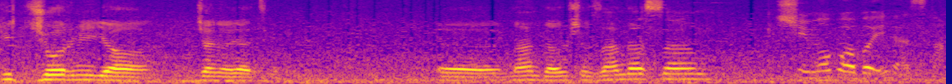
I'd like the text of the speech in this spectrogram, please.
هیچ جرمی یا جنایتی. من داروش زند هستم. شیما بابایی هستم.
